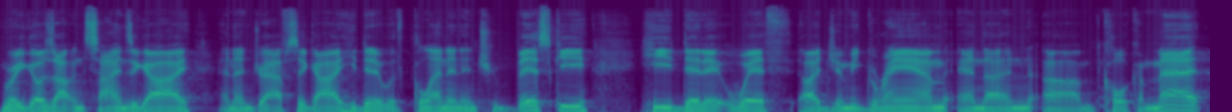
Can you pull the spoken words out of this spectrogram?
where he goes out and signs a guy and then drafts a guy. He did it with Glennon and Trubisky. He did it with uh, Jimmy Graham and then um, Cole Kmet.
